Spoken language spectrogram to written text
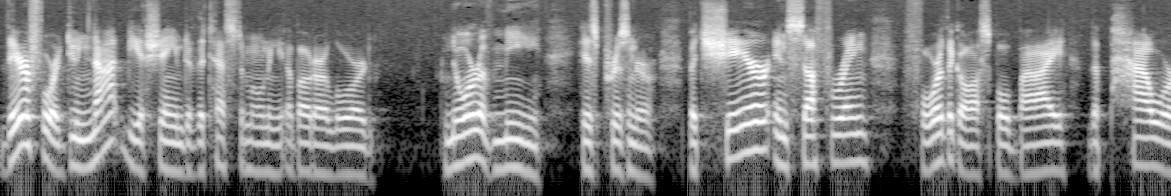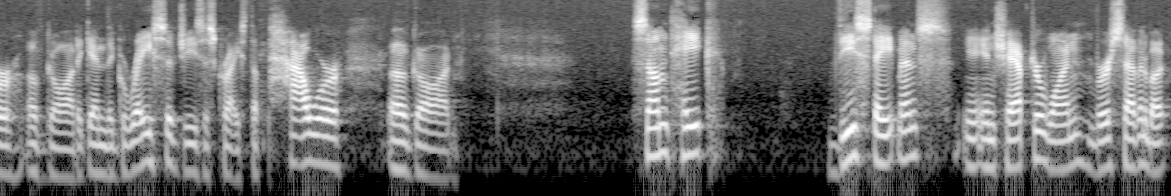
Therefore, do not be ashamed of the testimony about our Lord, nor of me, his prisoner, but share in suffering for the gospel by the power of God. Again, the grace of Jesus Christ, the power of God. Some take these statements in chapter 1, verse 7, about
